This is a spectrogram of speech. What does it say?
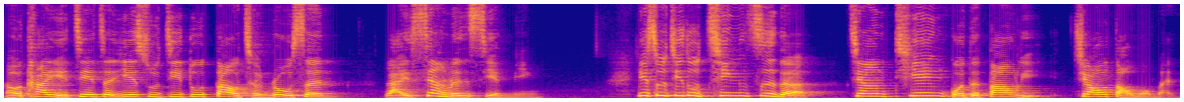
然后他也借着耶稣基督道成肉身来向人显明。耶稣基督亲自的将天国的道理教导我们，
